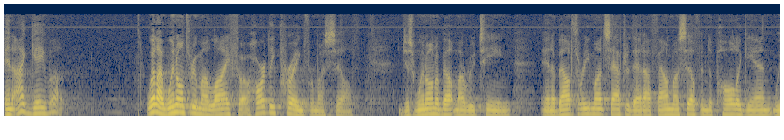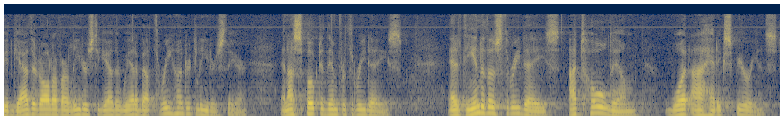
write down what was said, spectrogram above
And I gave up. Well, I went on through my life uh, hardly praying for myself, just went on about my routine. And about three months after that, I found myself in Nepal again. We had gathered all of our leaders together. We had about 300 leaders there. And I spoke to them for three days. And at the end of those three days, I told them what I had experienced.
